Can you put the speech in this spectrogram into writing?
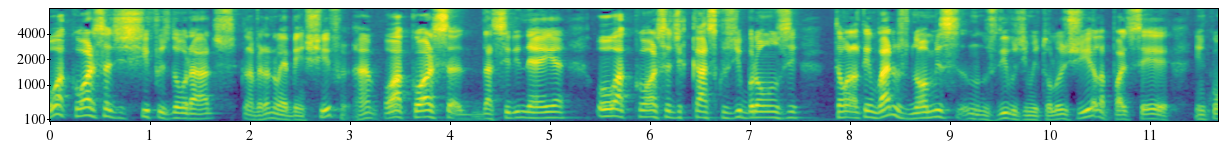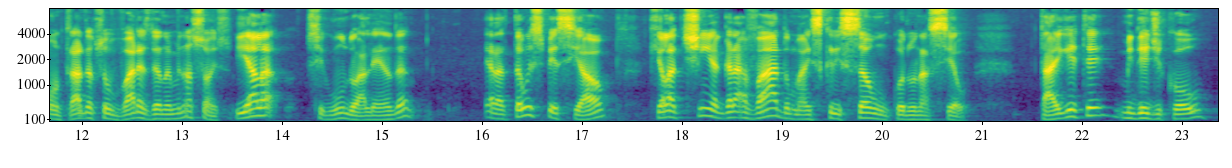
ou a corça de chifres dourados, que na verdade não é bem chifre, né? ou a corça da sirineia, ou a corça de cascos de bronze. Então ela tem vários nomes nos livros de mitologia, ela pode ser encontrada sob várias denominações. E ela, segundo a lenda, era tão especial que ela tinha gravado uma inscrição quando nasceu Taigete me dedicou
